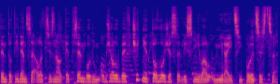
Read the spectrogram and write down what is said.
Tento týden se ale přiznal ke třem bodům obžaloby, včetně toho, že se vysmíval umírající policistce.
